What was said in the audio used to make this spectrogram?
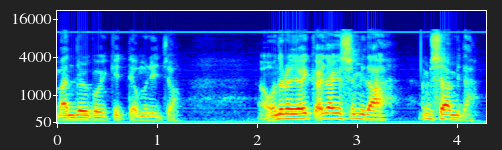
만들고 있기 때문이죠. 오늘은 여기까지 하겠습니다. 감사합니다.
